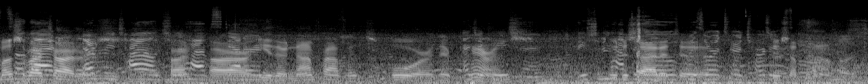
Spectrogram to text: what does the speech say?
most so of our charters every child should Are, have are standard either nonprofits or their parents education. They shouldn't who have to decided go to resort to a charter do school. something else.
